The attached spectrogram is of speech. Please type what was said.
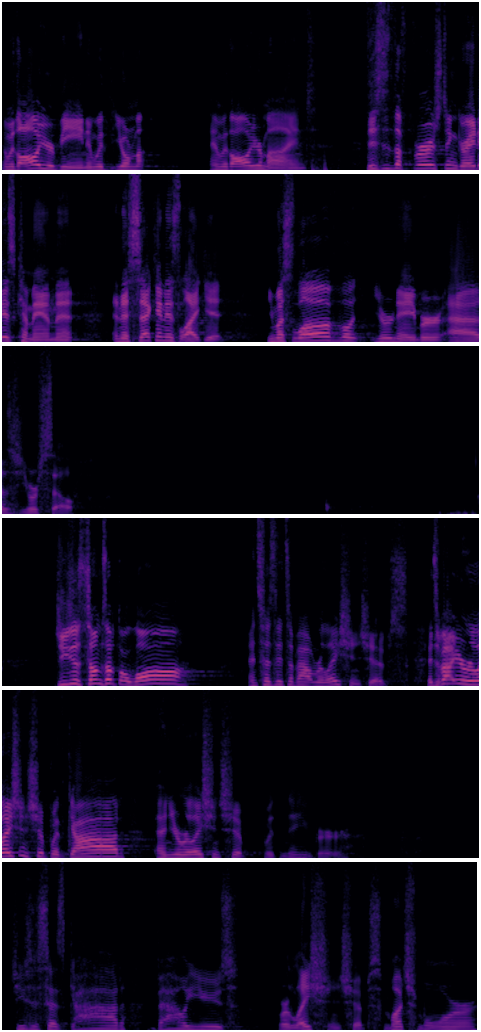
and with all your being and with, your, and with all your mind. This is the first and greatest commandment, and the second is like it. You must love your neighbor as yourself. Jesus sums up the law and says it's about relationships. It's about your relationship with God and your relationship with neighbor. Jesus says God values relationships much more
